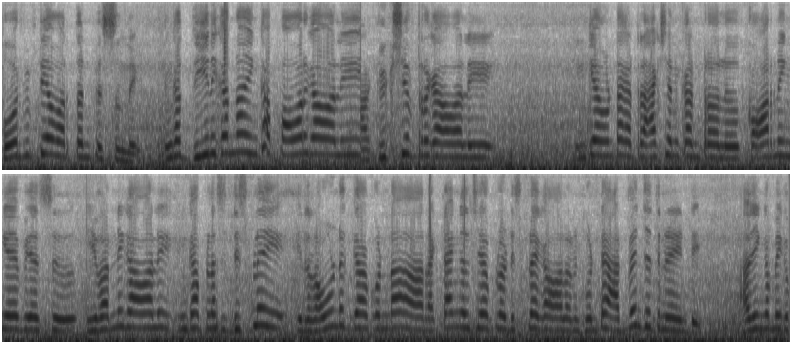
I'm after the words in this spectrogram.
ఫోర్ ఫిఫ్టీ వర్త్ అనిపిస్తుంది. ఇంకా దీనికన్నా ఇంకా పవర్ కావాలి క్విక్ షిఫ్టర్ కావాలి ఇంకేముంటాయి ట్రాక్షన్ కంట్రోల్ కార్నింగ్ ఏబిఎస్ ఇవన్నీ కావాలి. ఇంకా ప్లస్ డిస్ప్లే ఇది రౌండ్ కాకుండా రెక్టాంగిల్ షేప్లో డిస్ప్లే కావాలనుకుంటే అడ్వెంచర్ త్రీ ఏంటి? అది ఇంకా మీకు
